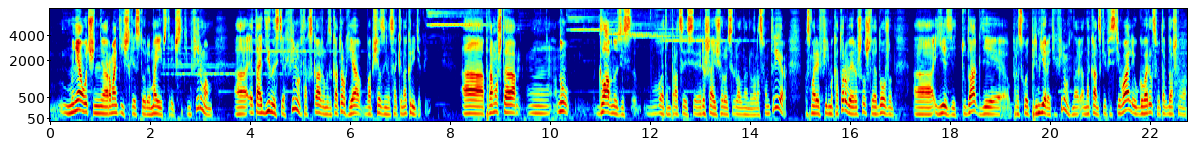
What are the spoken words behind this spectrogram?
у меня очень романтическая история моей встречи с этим фильмом. А, это один из тех фильмов, так скажем, из-за которых я вообще занялся кинокритикой. А, потому что, ну, главную здесь в этом процессе решающую роль сыграл, наверное, Ларс фон Триер, посмотрев фильмы которого, я решил, что я должен э, ездить туда, где происходит премьера этих фильмов, на, на Каннский фестиваль, и уговорил своего тогдашнего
